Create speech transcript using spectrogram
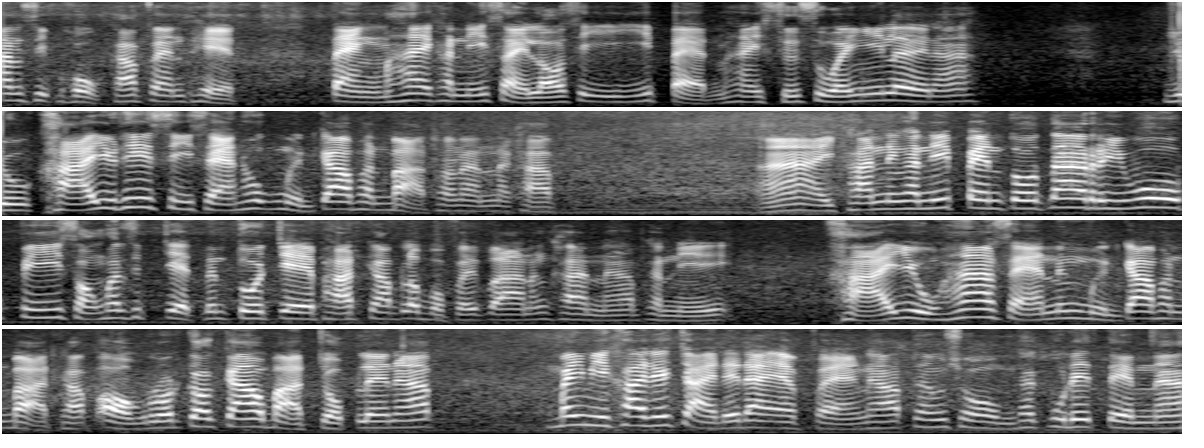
2016 ครับแฟนเพจแต่งมาให้คันนี้ใส่ล้อ CE 28 มาให้สวยๆอย่างนี้เลยนะ อยู่ขายอยู่ที่ 469,000 บาทเท่านั้นนะครับอ่าอีกคันหนึ่งคันนี้เป็น Toyota r e v o ปี 2017 เป็นตัว J p a s ครับ ระบบไฟฟ้าทั้งคันนะครับคันนี้ขายอยู่ 519,000 บาทครับ ออกรถก็ 9 บาทจบเลยนะครับ ไม่มีค่าใช้จ่ายใดๆแอบแฝงนะครับท่านผู้ชม ถ้ากูได้เต็มนะ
